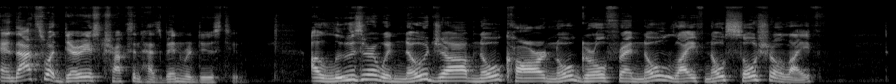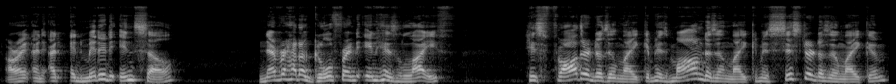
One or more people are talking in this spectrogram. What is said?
And that's what Darius Truxton has been reduced to. A loser with no job, no car, no girlfriend, no life, no social life. All right, an admitted incel. Never had a girlfriend in his life. His father doesn't like him. His mom doesn't like him. His sister doesn't like him.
